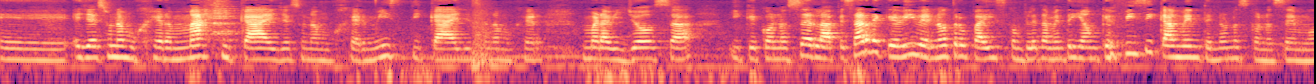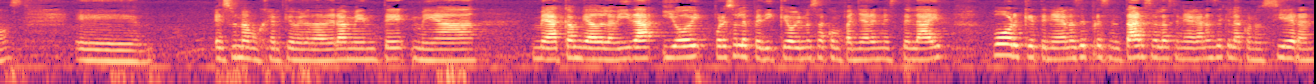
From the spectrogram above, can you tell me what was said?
eh, ella es una mujer mágica, ella es una mujer mística, ella es una mujer maravillosa y que conocerla, a pesar de que vive en otro país completamente y aunque físicamente no nos conocemos, eh, es una mujer que verdaderamente me ha, me ha cambiado la vida y hoy, por eso le pedí que hoy nos acompañara en este live porque tenía ganas de presentárselas, tenía ganas de que la conocieran.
